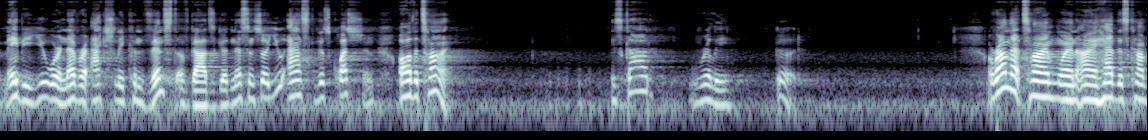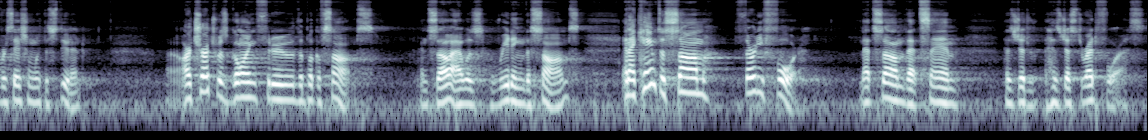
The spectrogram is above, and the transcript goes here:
Maybe you were never actually convinced of God's goodness, and so you ask this question all the time Is God really good? Around that time when I had this conversation with the student, our church was going through the book of Psalms. And so I was reading the Psalms, and I came to Psalm 34, that psalm that Sam has just, has just read for us.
